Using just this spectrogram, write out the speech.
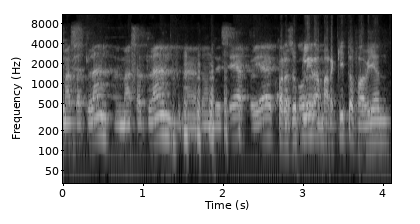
Mazatlán, a Mazatlán, a donde sea. Para suplir a Marquito Fabián.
